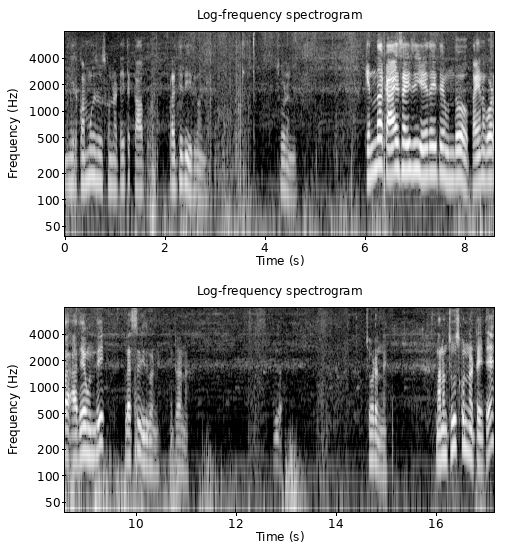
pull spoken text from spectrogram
మీరు కొమ్మకు చూసుకున్నట్టయితే కాపు. ప్రతిదీ ఇదిగోండి. చూడండి. కింద కాయ సైజు ఏదైతే ఉందో పైన కూడా అదే ఉంది. ప్లస్ ఇదిగోండి ఇట్రానా చూడండి. మనం చూసుకున్నట్టయితే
